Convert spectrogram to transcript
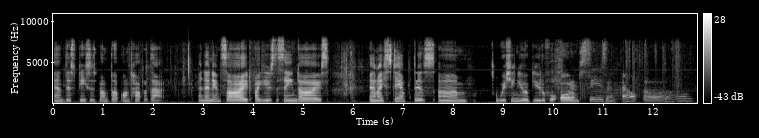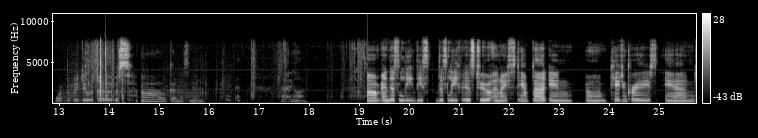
and this piece is bumped up on top of that. And then inside, I used the same dies, and I stamped this um, wishing you a beautiful autumn season out of what did I do with those? Oh goodness me. Hang on. Um, and this leaf these this leaf is too and I stamped that in um, Cajun Craze and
